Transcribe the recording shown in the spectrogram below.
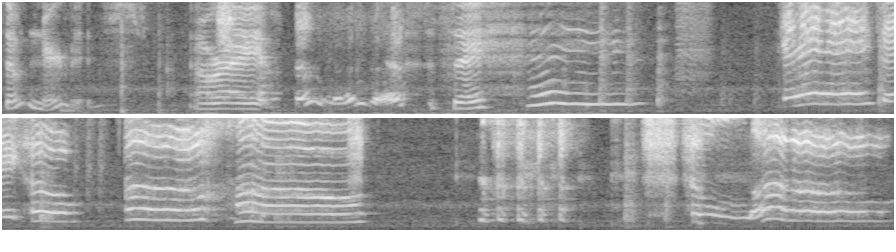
So nervous. All right. I'm so nervous. Say hey. Hey, say ho. Ho. Ho. Hello.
